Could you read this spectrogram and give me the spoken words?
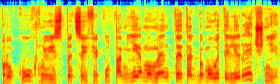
про кухню і специфіку. Там є моменти, так би мовити, ліричні.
